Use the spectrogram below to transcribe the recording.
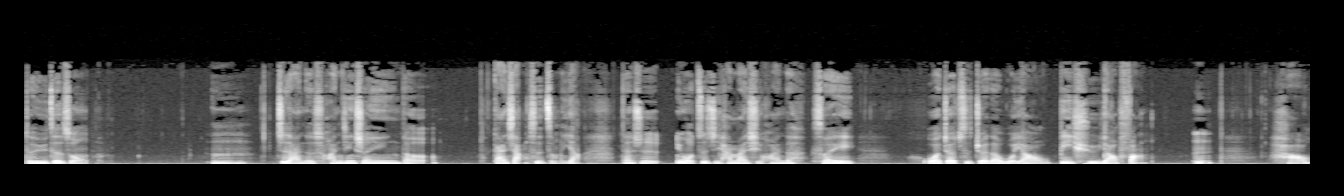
对于这种嗯自然的环境声音的感想是怎么样，但是因为我自己还蛮喜欢的，所以我就是觉得我要必须要放。嗯，好。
